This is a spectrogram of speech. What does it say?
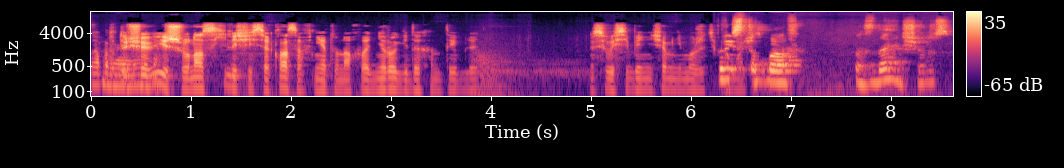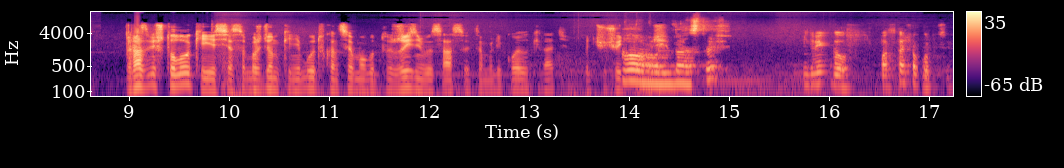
На Да. Тут еще видишь, у нас хилящихся классов нету, нахуй, одни роги до ханты, блядь. Если вы себе ничем не можете помочь. Приступ баф. Сдай еще раз. Разве что локи, если освобожденки не будет, в конце могут жизнь высасывать там или койл кидать. Хоть чуть-чуть помощи. да, ставь. Двигался. Поставь огурцы.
